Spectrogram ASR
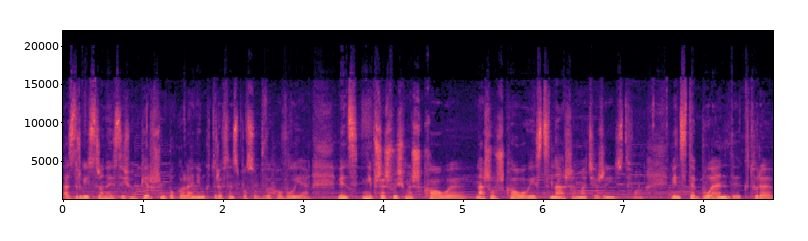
a z drugiej strony jesteśmy pierwszym pokoleniem, które w ten sposób wychowuje, więc nie przeszłyśmy szkoły, naszą szkołą jest nasze macierzyństwo, więc te błędy, które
